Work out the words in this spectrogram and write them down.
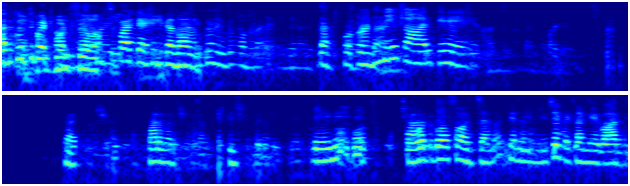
అది గుర్తుపెట్టుకోండి. మున్సిపాలిటీ అయింది కదా. అన్ని కార్కే. పర్వాలేదు. నేను ఓటు కోసం వచ్చాను. నేను నుంచే పెట్టాను మీ వార్డు.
